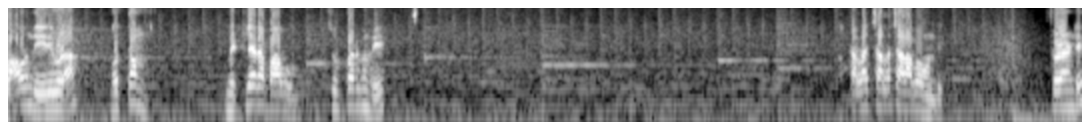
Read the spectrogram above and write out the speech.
బాగుంది ఇది కూడా. మొత్తం మెట్లేరా బాబు? సూపర్గా ఉంది. చాలా చాలా చాలా బాగుంది. చూడండి.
